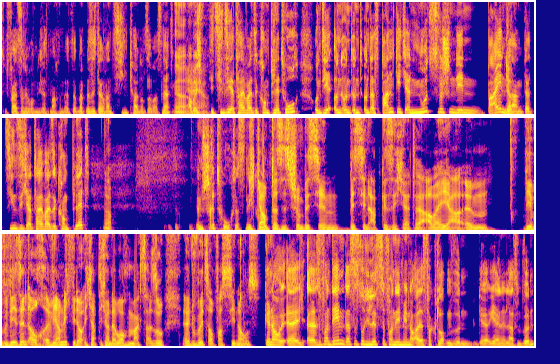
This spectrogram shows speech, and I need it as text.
ich weiß noch nicht, warum die das machen, damit man sich daran ziehen kann und sowas, ne? Ja, Ja, aber ich, ja. Die ziehen sich ja teilweise komplett hoch und, die, und, und, und, und das Band geht ja nur zwischen den Beinen Ja. lang. Da ziehen sich ja teilweise komplett Ja. im Schritt hoch. Das ist nicht Ich glaube, das ist schon ein bisschen, bisschen abgesicherter. Aber ja, ähm, wir, wir sind auch, äh, wir haben nicht wieder, ich habe dich unterbrochen, Max. Also äh, du willst auf was hinaus. Genau, äh, also von denen, das ist so die Liste, von denen ich mich noch alles verkloppen würden, ge- gerne lassen würden.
